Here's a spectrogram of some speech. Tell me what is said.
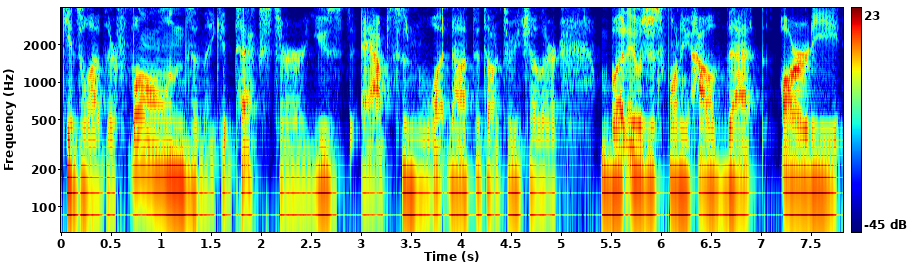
kids will have their phones and they can text or use apps and whatnot to talk to each other. But it was just funny how that already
